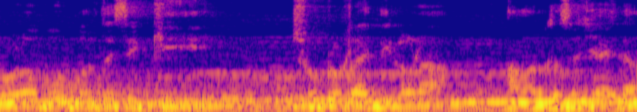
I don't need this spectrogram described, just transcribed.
বড় বউ বলতেছে, কি? ছোটটাই দিল না? আমার কাছে যাইলা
